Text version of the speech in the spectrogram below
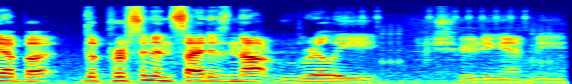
Yeah, but the person inside is not really shooting at me.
